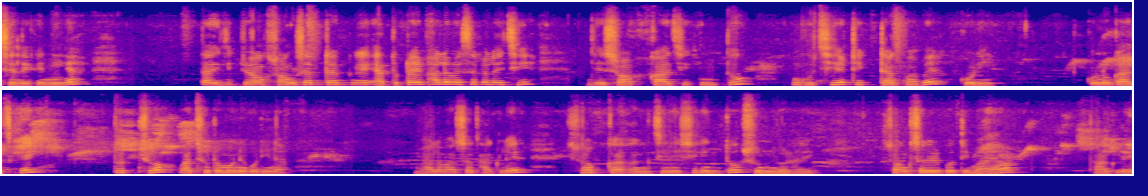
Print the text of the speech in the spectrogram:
ছেলেকে নিয়ে। তাই সংসারটাকে এতটাই ভালোবেসে ফেলেছি যে সব কাজই কিন্তু গুছিয়ে ঠিকঠাকভাবে করি। কোনো কাজকেই তুচ্ছ বা ছোট মনে করি না। ভালোবাসা থাকলে সব জিনিসই কিন্তু সুন্দর হয়। সংসারের প্রতি মায়া থাকলে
